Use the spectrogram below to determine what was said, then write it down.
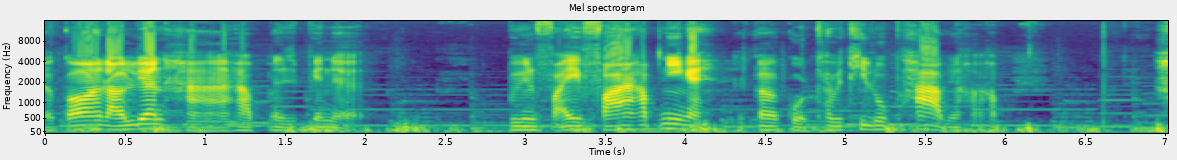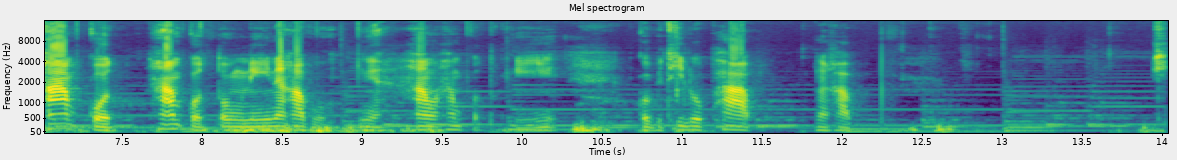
แล้วก็เราเลื่อนหาครับมันจะเป็นเออปืนไฟฟ้าครับนี่ไงก็กดเข้าไปที่รูปภาพนะครับ ห้ามกดห้ามกดตรงนี้นะครับผมเนี่ยห้ามห้ามกดตรงนี้ กดไปที่รูปภาพนะครับ เค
